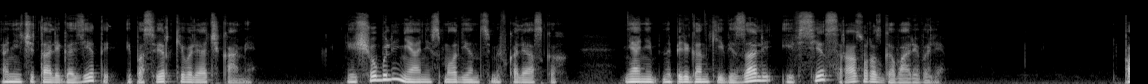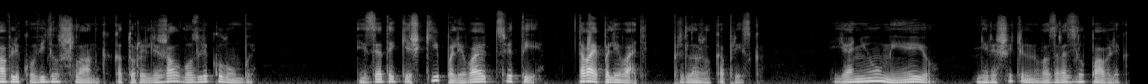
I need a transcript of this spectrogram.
Они читали газеты и посверкивали очками. Еще были няни с младенцами в колясках. Няни на перегонки вязали, и все сразу разговаривали. Павлик увидел шланг, который лежал возле клумбы. «Из этой кишки поливают цветы. Давай поливать», — предложил Каприска. «Я не умею», — нерешительно возразил Павлик.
